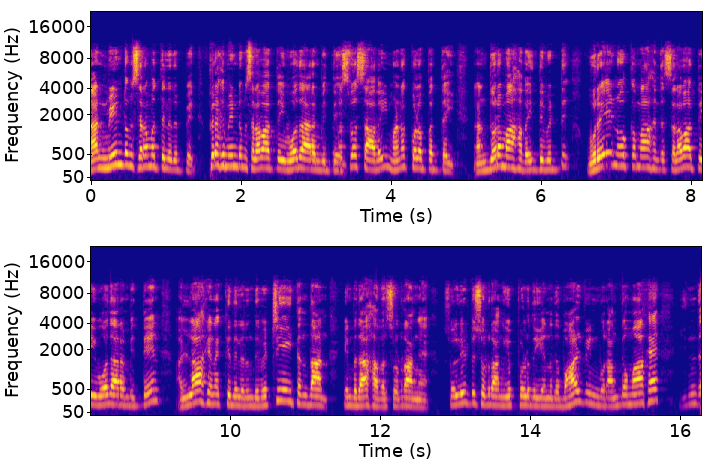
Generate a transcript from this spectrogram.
நான் மீண்டும் சிரமத்தில் இருப்பேன். பிறகு மீண்டும் செலவாத்தை ஓத ஆரம்பித்து அஸ்வசாவை மனக்குழப்பத்தை நான் தூரமாக வைத்துவிட்டு ஒரே நோக்கமாக இந்த செலவாத்தை ஓத ஆரம்பித்தேன். அல்லாஹ் எனக்கு இதிலிருந்து வெற்றியை தந்தான் என்பதாக அவர் சொல்றாங்க. சொல்லிட்டு சொல்கிறாங்க இப்பொழுது எனது வாழ்வின் ஒரு அங்கமாக இந்த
